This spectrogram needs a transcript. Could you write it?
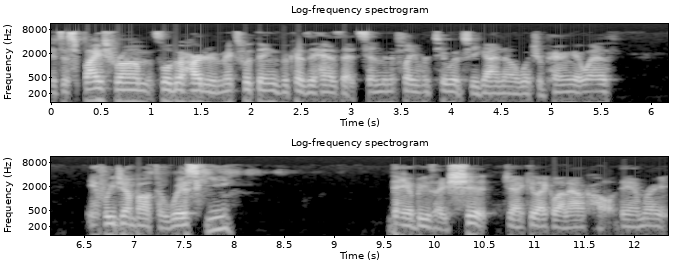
It's a spice rum. It's a little bit harder to mix with things because it has that cinnamon flavor to it, so you gotta know what you're pairing it with. If we jump out to whiskey, then he'll be like, shit, Jack, you like a lot of alcohol. Damn right.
